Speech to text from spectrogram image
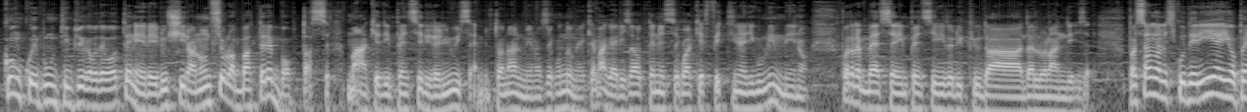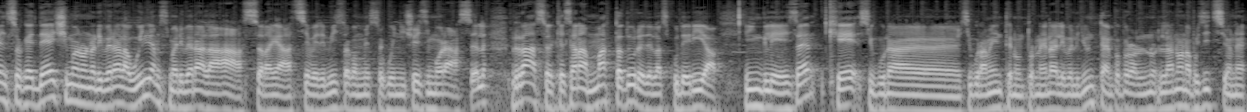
con quei punti in più che poteva ottenere, riuscirà non solo a battere Bottas, ma anche ad impensierire Lewis Hamilton, almeno secondo me, che magari se ottenesse qualche effettina di culo in meno, potrebbe essere impensierito di più da, dall'olandese. Passando alle scuderie, io penso che decima non arriverà la Williams, ma arriverà la Haas, ragazzi, avete visto che ho messo quindicesimo Russell, Russell che sarà mattatore della scuderia inglese, che sicura, sicuramente non tornerà ai livelli di un tempo, però la nona posizione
